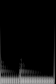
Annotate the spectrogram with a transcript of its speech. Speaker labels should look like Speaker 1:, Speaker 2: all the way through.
Speaker 1: you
